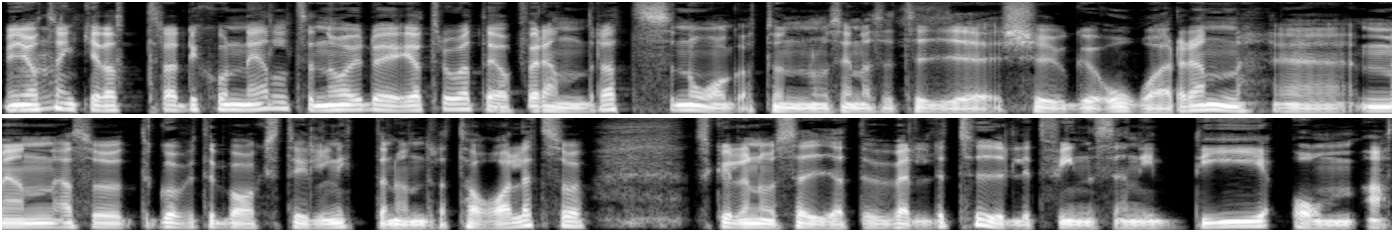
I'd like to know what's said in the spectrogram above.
Men jag Mm. tänker att traditionellt, nu har det, jag tror att det har förändrats något under de senaste 10-20 åren. Eh, men alltså, går vi tillbaks till 1900-talet så skulle jag nog säga att det väldigt tydligt finns en idé om att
